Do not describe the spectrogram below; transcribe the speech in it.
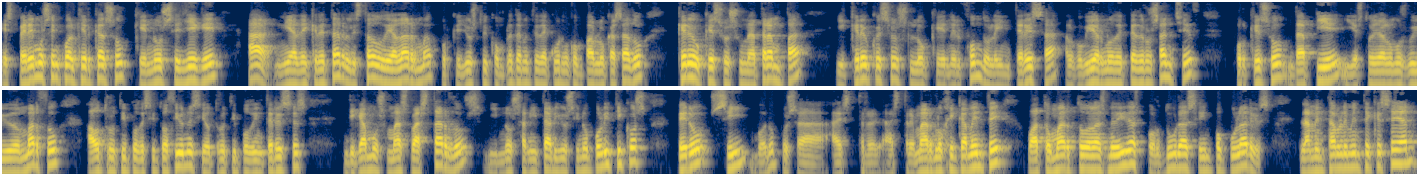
Esperemos en cualquier caso que no se llegue a ni a decretar el estado de alarma, porque yo estoy completamente de acuerdo con Pablo Casado, creo que eso es una trampa, y creo que eso es lo que en el fondo le interesa al gobierno de Pedro Sánchez, porque eso da pie, y esto ya lo hemos vivido en marzo, a otro tipo de situaciones y a otro tipo de intereses, digamos, más bastardos y no sanitarios sino políticos, pero sí, bueno, pues a, a, extremar lógicamente o a tomar todas las medidas, por duras e impopulares, lamentablemente que sean,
